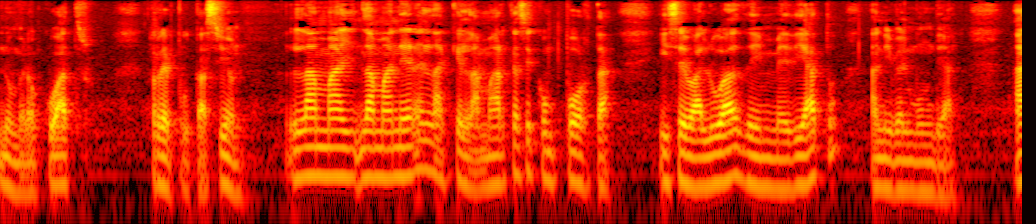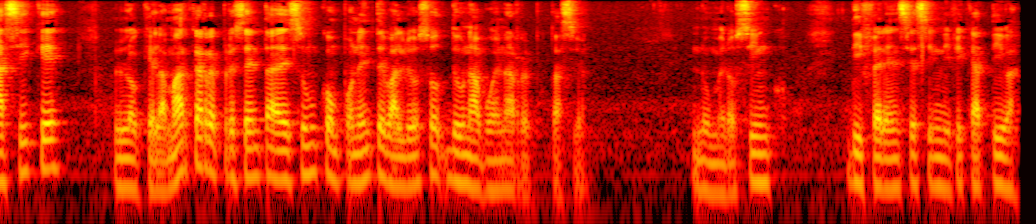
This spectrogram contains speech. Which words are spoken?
Número 4 reputación, la, la manera en la que la marca se comporta y se evalúa de inmediato a nivel mundial. Así que lo que la marca representa es un componente valioso de una buena reputación. Número 5. Diferencia significativa.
